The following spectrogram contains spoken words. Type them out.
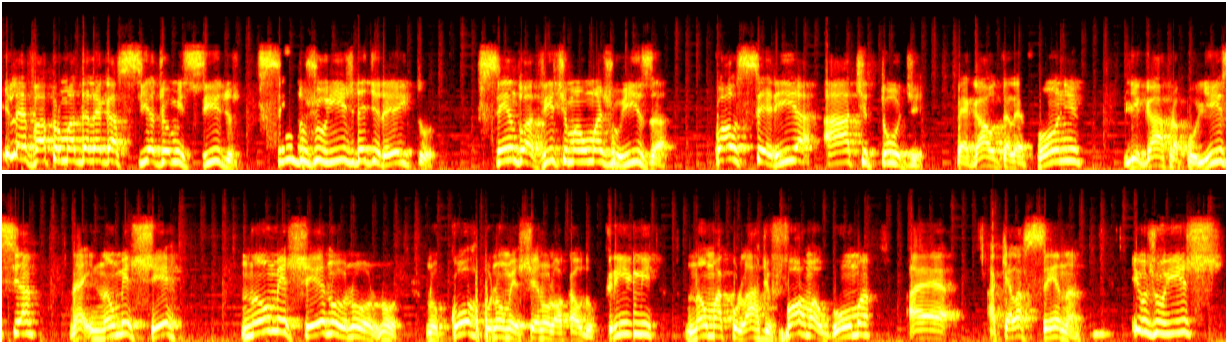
e levar para uma delegacia de homicídios, sendo juiz de direito, sendo a vítima uma juíza. Qual seria a atitude? Pegar o telefone, ligar para a polícia né, e não mexer. Não mexer no, no, no, no corpo, não mexer no local do crime, não macular de forma alguma é, aquela cena. E o juiz,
